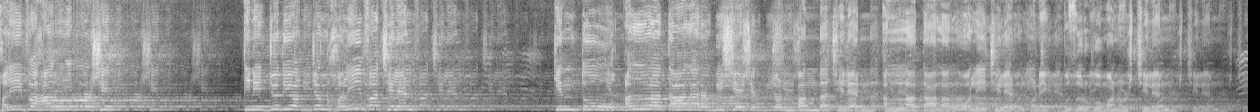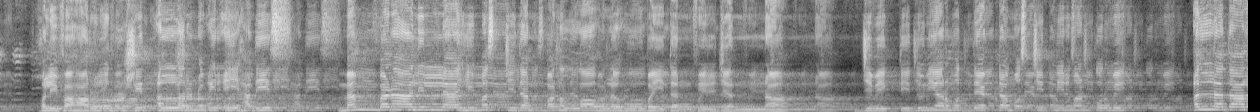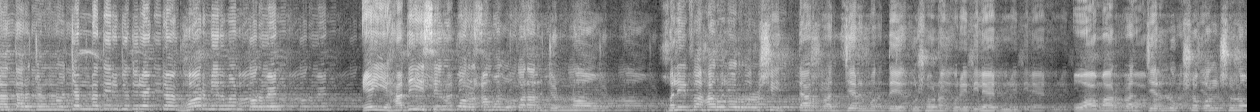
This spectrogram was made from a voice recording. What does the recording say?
খলিফা হারুন রশিদ। তিনি যদিও একজন খলিফা ছিলেন, কিন্তু আল্লাহ তালার বিশেষ একজন বান্দা ছিলেন। আল্লাহ তালার ওলি ছিলেন, অনেক বুজুর্গ মানুষ ছিলেন। খলিফা হারুন রশিদ, আল্লাহর নবীর এই হাদিস যে ব্যক্তি দুনিয়ার মধ্যে একটা মসজিদ নির্মাণ করবে, আল্লাহ তার জন্য জান্নাতের ভিতরে একটা ঘর নির্মাণ করবেন। এই হাদিসের উপর আমল করার জন্য খলিফা হারুনুর রশিদ তার রাজ্যের মধ্যে ঘোষণা করে দিলেন, ও আমার রাজ্যের লোক সকল, শুনো,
